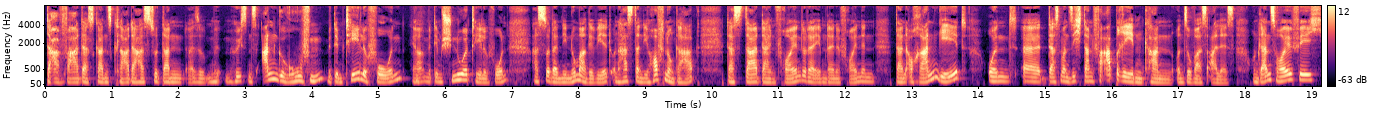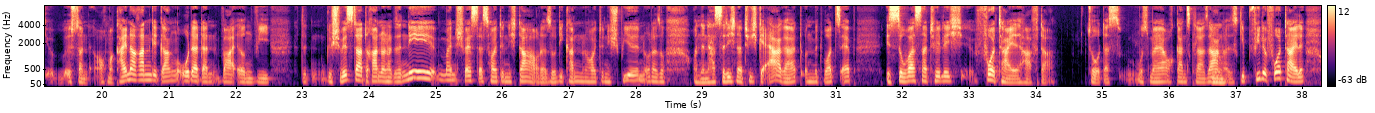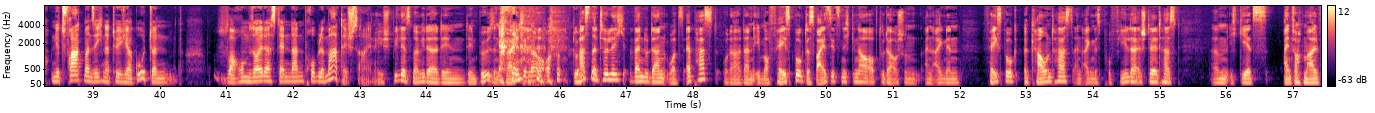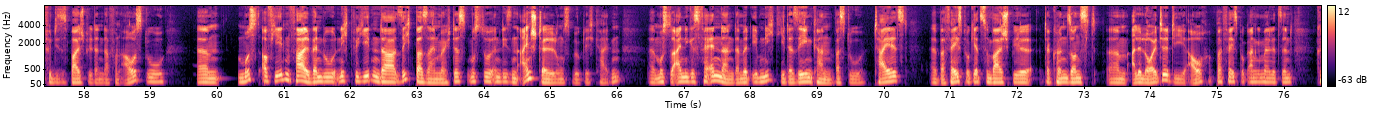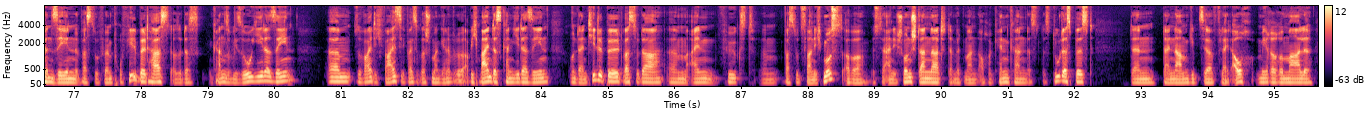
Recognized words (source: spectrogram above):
da war das ganz klar, da hast du dann also höchstens angerufen mit dem Telefon, ja, mit dem Schnurtelefon, hast du dann die Nummer gewählt und hast dann die Hoffnung gehabt, dass da dein Freund oder eben deine Freundin dann auch rangeht und äh, dass man sich dann verabreden kann und sowas alles. Und ganz häufig ist dann auch mal keiner rangegangen oder dann war irgendwie Geschwister dran und hat gesagt, nee, meine Schwester ist heute nicht da oder so, die kann heute nicht spielen oder so. Und dann hast du dich natürlich geärgert und mit WhatsApp ist sowas natürlich vorteilhafter. So, das muss man ja auch ganz klar sagen. Also es gibt viele Vorteile und jetzt fragt man sich natürlich, ja gut, dann warum soll das denn dann problematisch sein? Ich spiele jetzt mal wieder den, den bösen Teil. Genau. Du hast natürlich, wenn du dann WhatsApp hast oder dann eben auf Facebook, das weiß ich jetzt nicht genau, ob du da auch schon einen eigenen Facebook-Account hast, ein eigenes Profil da erstellt hast. Ähm, ich gehe jetzt einfach mal für dieses Beispiel dann davon aus, du ähm, musst auf jeden Fall, wenn du nicht für jeden da sichtbar sein möchtest, musst du in diesen Einstellungsmöglichkeiten, äh, musst du einiges verändern, damit eben nicht jeder sehen kann, was du teilst. Äh, bei Facebook jetzt zum Beispiel, da können sonst ähm, alle Leute, die auch bei Facebook angemeldet sind, können sehen, was du für ein Profilbild hast. Also das kann sowieso jeder sehen. Ähm, soweit ich weiß, ich weiß, ob das schon mal geändert wurde, aber ich meine, das kann jeder sehen. Und dein Titelbild, was du da ähm, einfügst, ähm, was du zwar nicht musst, aber ist ja eigentlich schon Standard, damit man auch erkennen kann, dass, dass du das bist. Denn deinen Namen gibt's ja vielleicht auch mehrere Male.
